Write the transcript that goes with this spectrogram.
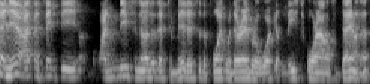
And yeah, I, I, think the I need to know that they're committed to the point where they're able to work at least four hours a day on it.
